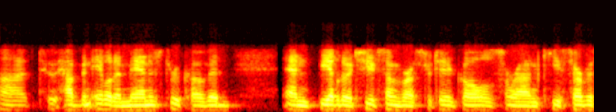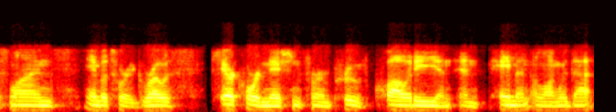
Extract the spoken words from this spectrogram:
uh, to have been able to manage through COVID and be able to achieve some of our strategic goals around key service lines, ambulatory growth, care coordination for improved quality and, and payment along with that,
